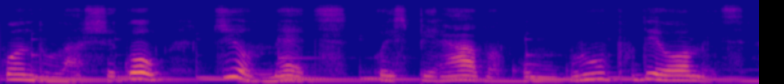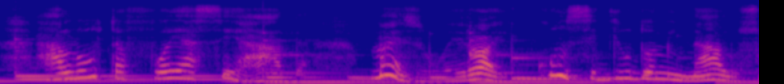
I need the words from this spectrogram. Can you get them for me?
Quando lá chegou, Diomedes o esperava com um grupo de homens. A luta foi acirrada, mas o herói conseguiu dominá-los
